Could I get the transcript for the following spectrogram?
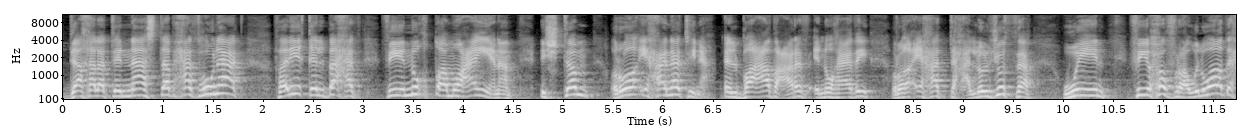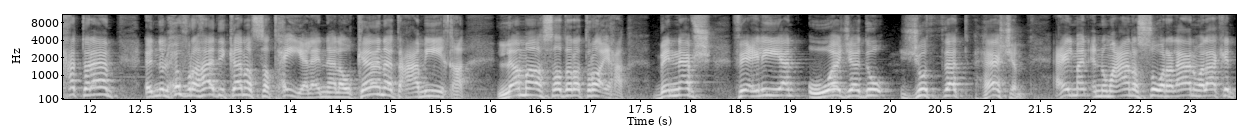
دخلت الناس تبحث هناك. فريق البحث في نقطة معينة. اشتم رائحة نتنة البعض عرف إنه هذه رائحة تحلل جثة وين؟ في حفرة. والواضح حتى الآن أن الحفرة هذه كانت سطحية لأنها لو كانت عميقة لما صدرت رائحة. بالنبش فعليا وجدوا جثة هاشم. علما أنه معانا الصور الآن ولكن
